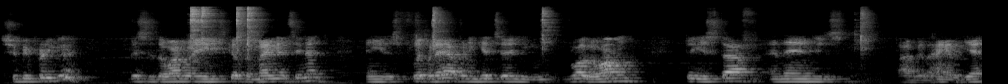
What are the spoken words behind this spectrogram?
should be pretty good. This is the one where it's got the magnets in it and you just flip it out when you get to, you can vlog along, do your stuff, and then you just, I haven't got the hang of it yet.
